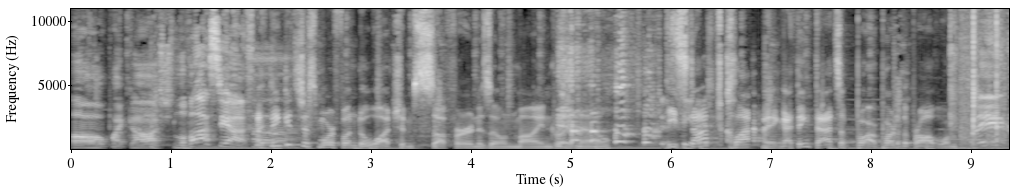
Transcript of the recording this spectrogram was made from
oh my gosh, Lavasia. I think it's just more fun to watch him suffer in his own mind right now. he stopped clapping. I think that's a part of the problem. I need,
